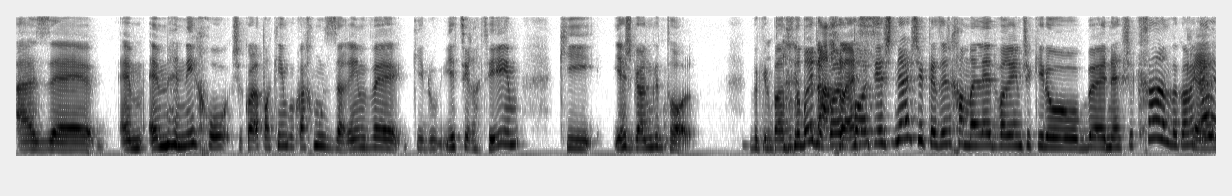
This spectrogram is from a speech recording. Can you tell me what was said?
אז uh, הם, הם הניחו שכל הפרקים כל כך מוזרים וכאילו יצירתיים, כי יש gun control. וכאילו בארצות הברית לכל. פרוץ יש נשק, אז יש לך מלא דברים שכאילו בנשק חם וכל מיני כן. כאלה,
